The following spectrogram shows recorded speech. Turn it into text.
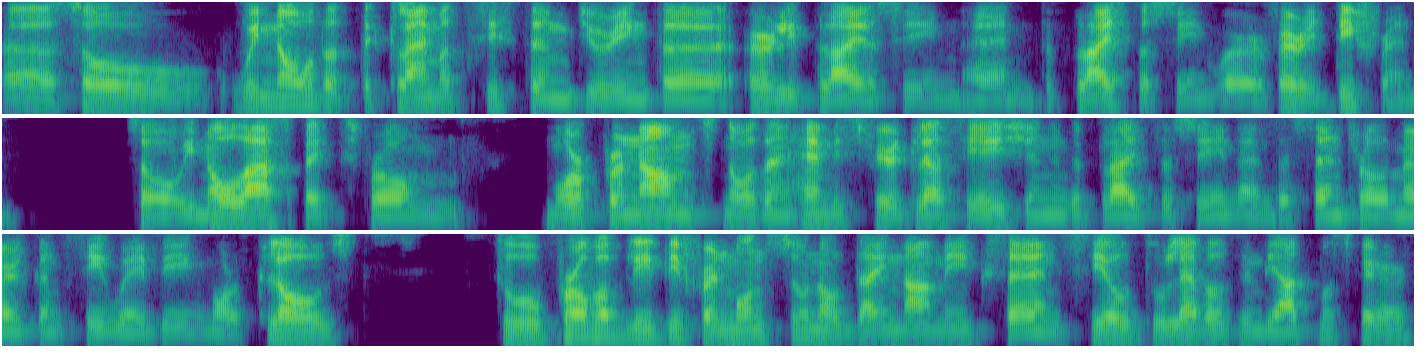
Uh, so we know that the climate system during the early Pliocene and the Pleistocene were very different. So in all aspects, from more pronounced northern hemisphere glaciation in the Pleistocene and the Central American Seaway being more closed, to probably different monsoonal dynamics and CO2 levels in the atmosphere.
